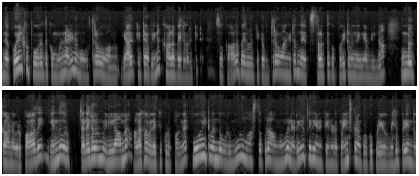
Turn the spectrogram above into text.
இந்த கோயிலுக்கு போகிறதுக்கு முன்னாடி நம்ம உத்தரவு வாங்கணும். யார்கிட்ட அப்படின்னா காலபைரவர்கிட்ட. ஸோ காலபைரவர்கிட்ட உத்தரவு வாங்கிட்டு அந்த ஸ்தலத்துக்கு போயிட்டு வந்தீங்க அப்படின்னா உங்களுக்கான ஒரு பாதை எந்த ஒரு தடைகளும் இல்லாமல் அழகாக விளக்கி கொடுப்பாங்க. போயிட்டு வந்த ஒரு மூணு மாதத்துக்குள்ளே அவங்கவுங்க நிறைய பேர் எனக்கு என்னோட கிளைண்ட்ஸ்க்கு நான் கொடுக்கக்கூடிய மிகப்பெரிய இந்த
